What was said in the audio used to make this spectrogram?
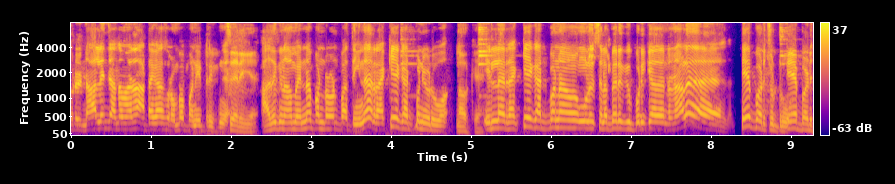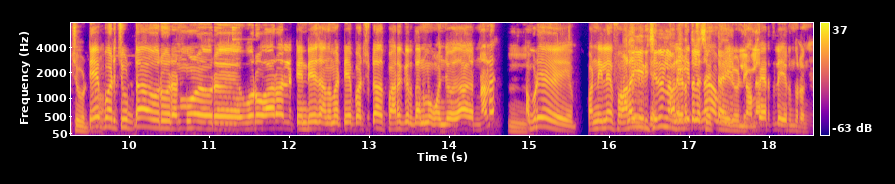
ஒரு நாலஞ்சு அந்த மாதிரி தான் அட்டகாசம் ரொம்ப பண்ணிட்டு இருக்குங்க சரிங்க. அதுக்கு நாம என்ன பண்றோம்னு பாத்தீங்கன்னா ரெக்கையை கட் பண்ணி விடுவோம். ஓகே. இல்ல ரெக்கையை கட் பண்ண உங்களுக்கு சில பேருக்கு பிடிக்காதுன்றனால டேப் அடிச்சு விட்டுருவோம். டேப் அடிச்சு விட்டு டேப் அடிச்சு விட்டா ஒரு ரெண்டு மூணு ஒரு ஒரு வாரம் இல்ல டென் டேஸ் அந்த மாதிரி டேப் அடிச்சு விட்டா அது பறக்கிற தன்மை கொஞ்சம் இதாகிறதுனால அப்படியே பண்ணிலே பழகிருச்சுன்னா நம்ம இடத்துல set ஆயிரும் நம்ம இடத்துல இருந்துருங்க.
